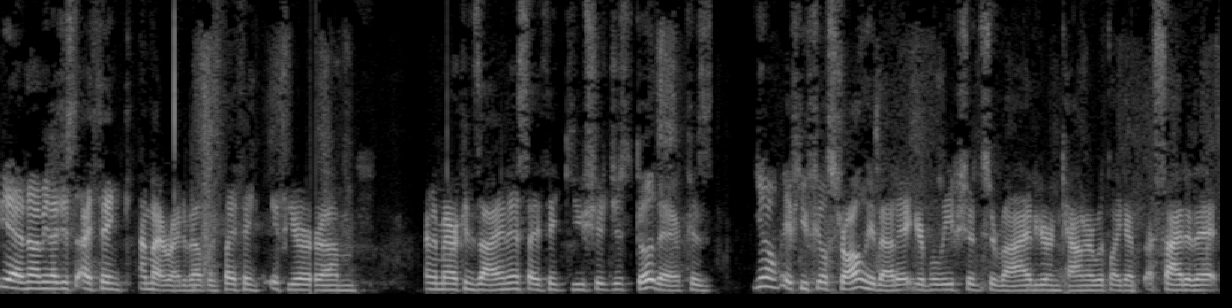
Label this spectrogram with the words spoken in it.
Yeah, no, I mean, I just, I think I might write about this, but I think if you're, um, an American Zionist, I think you should just go there because you know if you feel strongly about it, your belief should survive your encounter with like a, a side of it.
